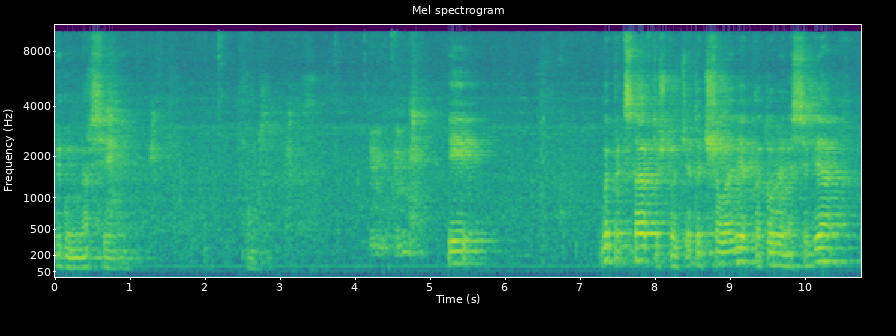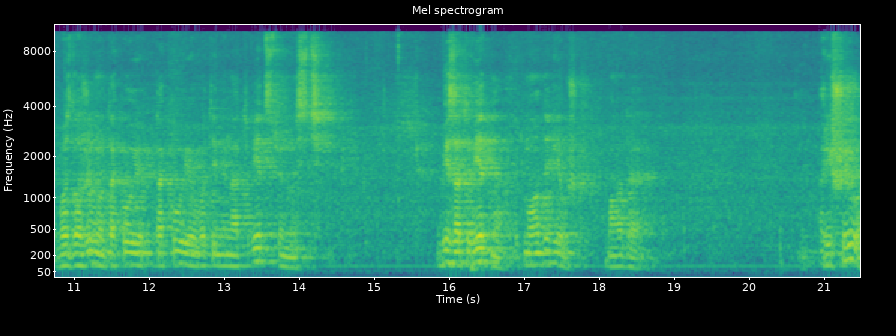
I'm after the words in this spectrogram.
игумена Арсения. Вот. И вы представьте, что это человек, который на себя возложил на такую, такую вот именно ответственность, безответно, вот молодая девушка, молодая, решила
